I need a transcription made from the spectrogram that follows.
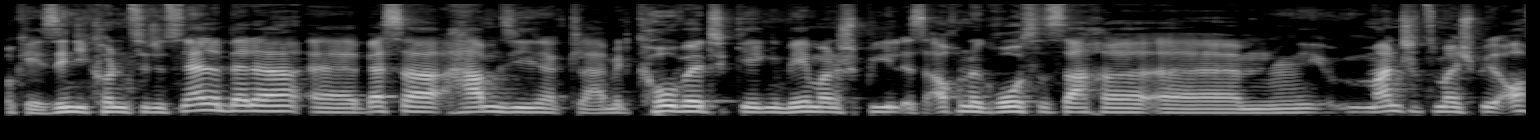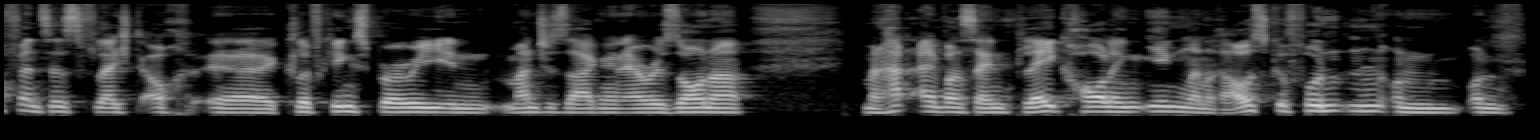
okay, sind die konstitutionell better, äh, besser? Haben sie, na klar, mit Covid, gegen wen man spielt, ist auch eine große Sache. Ähm, manche zum Beispiel Offenses, vielleicht auch äh, Cliff Kingsbury, in, manche sagen in Arizona. Man hat einfach sein Play-Calling irgendwann rausgefunden und, und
